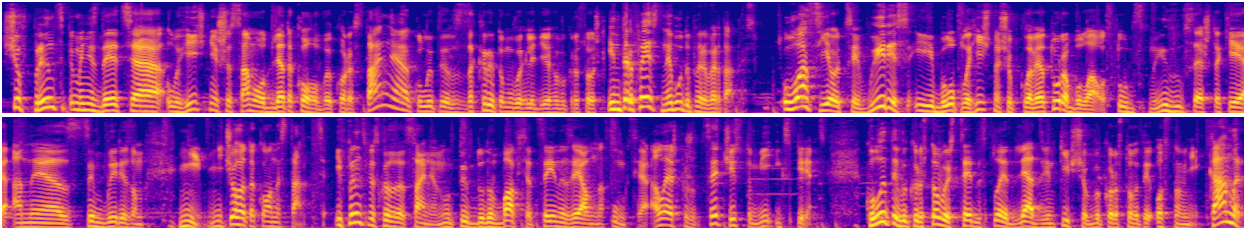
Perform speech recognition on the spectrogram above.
що в принципі мені здається логічніше саме для такого використання, коли ти в закритому вигляді його використовуєш, інтерфейс не буде перевертатись. У вас є оцей виріз, і було б логічно, щоб клавіатура була отут знизу, все ж таки, а не з цим вирізом. Ні, нічого такого не станеться. І в принципі сказати, Саня, ну ти додовбався, це і не заявлена функція. Але я ж кажу, це чисто мій експірієнс. Коли ти використовуєш цей дисплей для дзвінків, щоб використовувати основні камери,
